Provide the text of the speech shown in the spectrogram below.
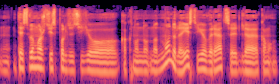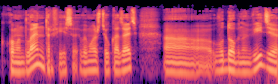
То есть вы можете использовать ее как нод-модуль, а есть ее вариация для command-line интерфейса. Вы можете указать а, в удобном виде,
